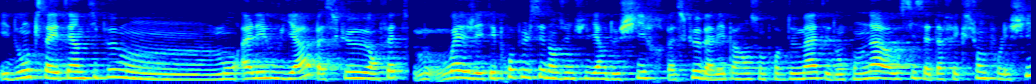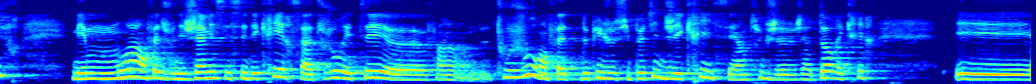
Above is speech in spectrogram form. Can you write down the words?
Et donc ça a été un petit peu mon mon alléluia parce que en fait ouais j'ai été propulsée dans une filière de chiffres parce que bah, mes parents sont profs de maths et donc on a aussi cette affection pour les chiffres. Mais moi, en fait, je n'ai jamais cessé d'écrire. Ça a toujours été, euh, enfin, toujours en fait. Depuis que je suis petite, j'écris. C'est un truc, j'adore écrire. Et,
